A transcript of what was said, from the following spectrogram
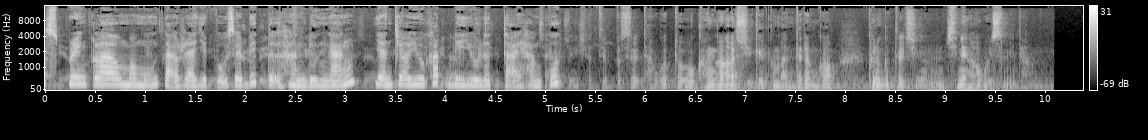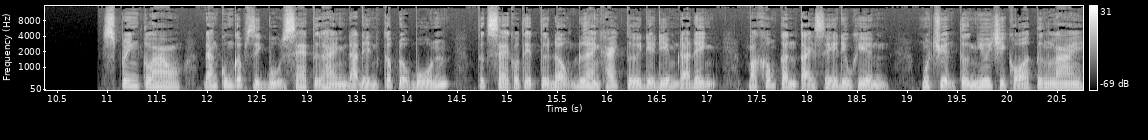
Spring Cloud mong muốn tạo ra dịch vụ xe buýt tự hành đường ngắn dành cho du khách đi du lịch tại Hàn Quốc. Spring Cloud đang cung cấp dịch vụ xe tự hành đã đến cấp độ 4, tức xe có thể tự động đưa hành khách tới địa điểm đã định mà không cần tài xế điều khiển, một chuyện tưởng như chỉ có ở tương lai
